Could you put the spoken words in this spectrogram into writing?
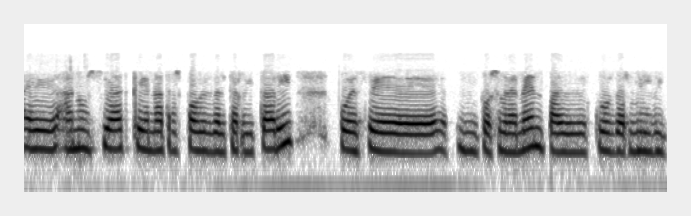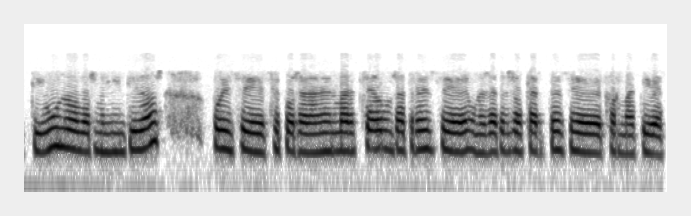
eh, ha anunciat que en altres pobles del territori pues, eh, possiblement pel curs 2021 o 2022 pues, eh, se posaran en marxa uns altres, eh, unes altres ofertes eh, formatives.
